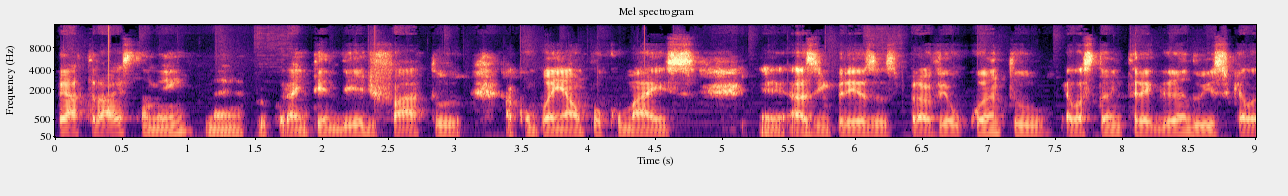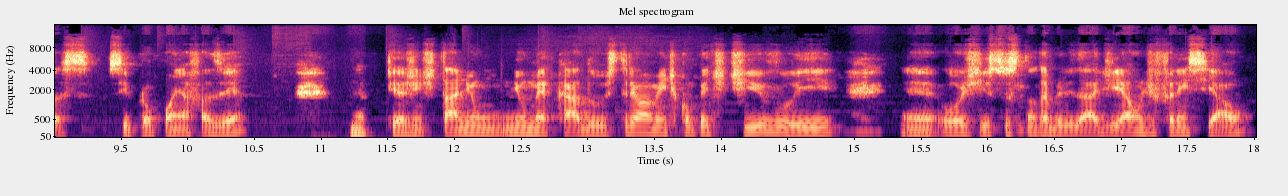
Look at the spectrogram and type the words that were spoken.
pé atrás também, né? Procurar entender de fato, acompanhar um pouco mais é, as empresas para ver o quanto elas estão entregando isso que elas se propõem a fazer. Né? Porque a gente está em, um, em um mercado extremamente competitivo e é, hoje sustentabilidade é um diferencial.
